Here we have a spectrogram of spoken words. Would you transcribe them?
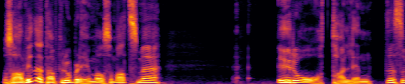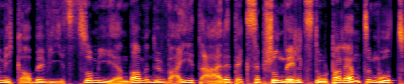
Og så har vi dette problemet også, Mats, med råtalentet som ikke har bevist så mye enda, men du veit er et eksepsjonelt stort talent, mot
